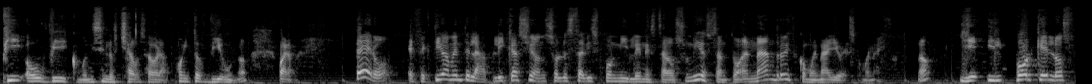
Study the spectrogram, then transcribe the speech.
POV, como dicen los chavos ahora, point of view, ¿no? Bueno, pero efectivamente la aplicación solo está disponible en Estados Unidos, tanto en Android como en iOS, como en iPhone, ¿no? Y, porque los,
